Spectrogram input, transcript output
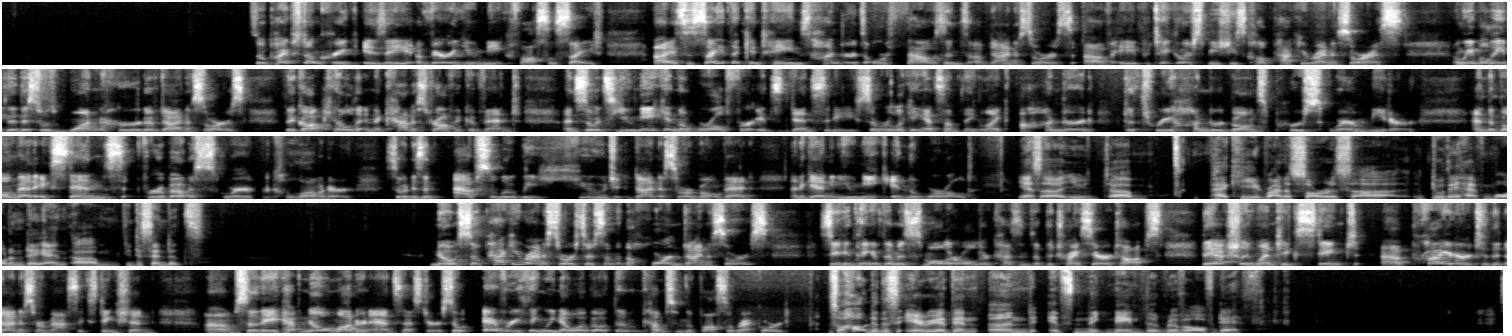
So Pipestone Creek is a, a very unique fossil site. Uh, it's a site that contains hundreds or thousands of dinosaurs of a particular species called Pachyrhinosaurus. And we believe that this was one herd of dinosaurs that got killed in a catastrophic event. And so it's unique in the world for its density. So we're looking at something like 100 to 300 bones per square meter and the bone bed extends for about a square kilometer. So it is an absolutely huge dinosaur bone bed, and again, unique in the world. Yes, uh, you, uh, Pachyrhinosaurus, uh, do they have modern day um, descendants? No, so Pachyrhinosaurus are some of the horn dinosaurs. So you can think of them as smaller, older cousins of the Triceratops. They actually went extinct uh, prior to the dinosaur mass extinction. Um, so they have no modern ancestors. So everything we know about them comes from the fossil record. So how did this area then earn its nickname, the River of Death?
